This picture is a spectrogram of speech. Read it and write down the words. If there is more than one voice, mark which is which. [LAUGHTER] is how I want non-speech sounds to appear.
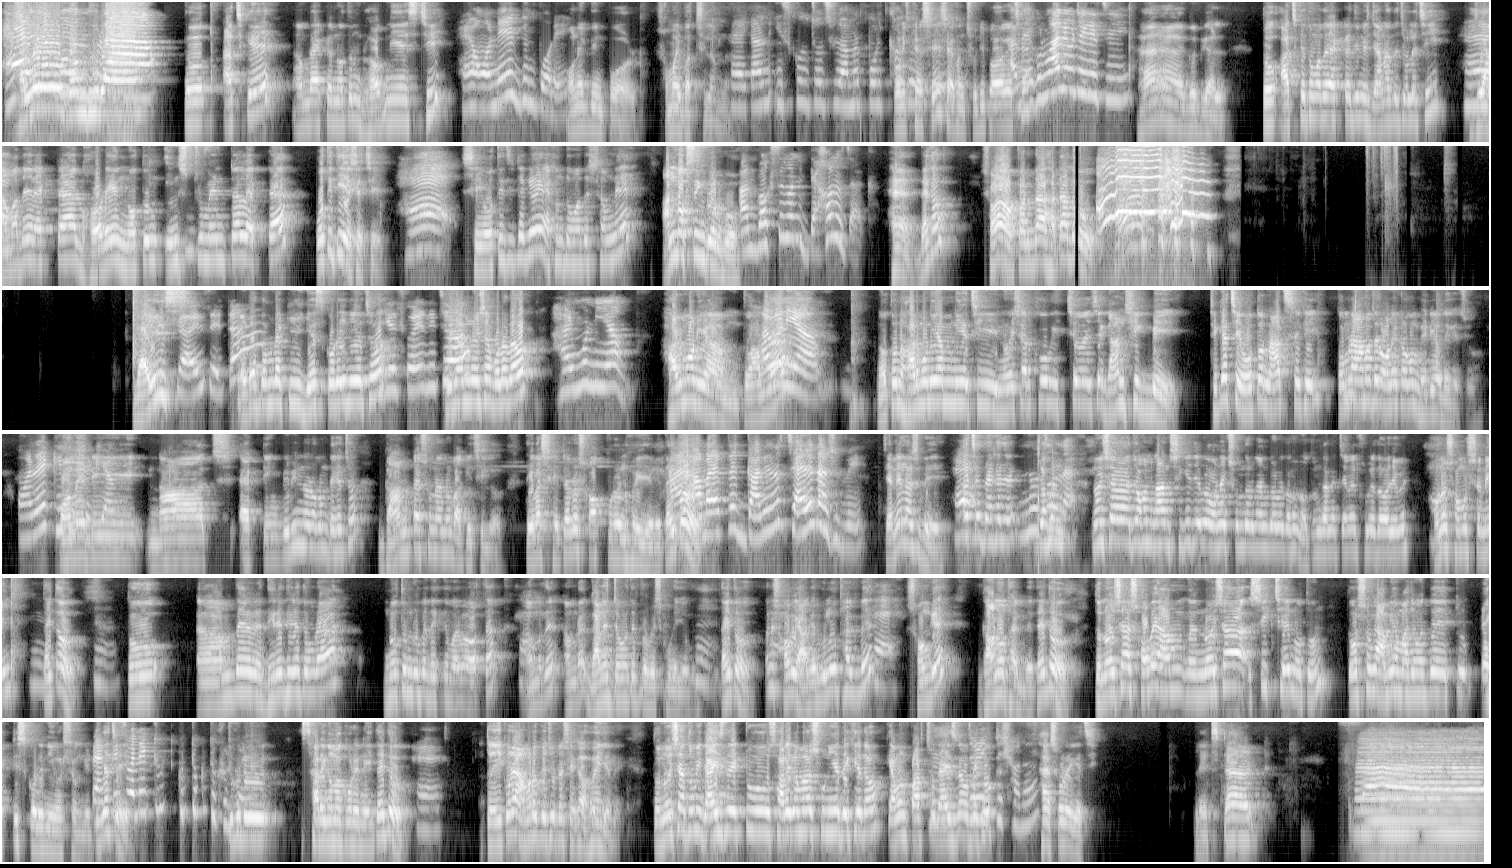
Speaker 1: Hello বন্ধুরা। তো আজকে আমরা একটা নতুন ব্লগ নিয়ে এসেছি।
Speaker 2: হ্যাঁ অনেক দিন পরে।
Speaker 1: অনেকদিন পর। সময় পাচ্ছিলাম না।
Speaker 2: হ্যাঁ কারণ স্কুল চলছিল আমার পরীক্ষা
Speaker 1: পরীক্ষা শেষ এখন ছুটি পাওয়া গেছে।
Speaker 2: আমি এখন মাঝে উঠে গেছি।
Speaker 1: হ্যাঁ গুড গার্ল তো আজকে তোমাদের একটা জিনিস জানাতে চলেছি যে
Speaker 2: হ্যাঁ,
Speaker 1: আমাদের একটা ঘরে নতুন ইনস্ট্রুমেন্টাল একটা অতিথি এসেছে।
Speaker 2: হ্যাঁ।
Speaker 1: সেই অতিথিটাকে এখন তোমাদের সামনে আনবক্সিং করব।
Speaker 2: আনবক্সিং মানে দেখানো যাক।
Speaker 1: হ্যাঁ দেখাও। সরাও পর্দা হটা দো। গাইস
Speaker 2: এটা?
Speaker 1: এটা তোমরা কি গেস করেই নিয়েছো?
Speaker 2: গেস করে নিছো
Speaker 1: কি নাম নেশা বলে দাও?
Speaker 2: হারমোনিয়াম।
Speaker 1: হারমোনিয়াম তো আমরা
Speaker 2: হারমোনিয়াম।
Speaker 1: নতুন হারমোনিয়াম নিয়েছি। নৈশার খুব ইচ্ছে হয়েছে গান শিখবে। ঠিক আছে? ও তো নাচ শেখেই। তোমরা আমাদের অনেক রকম ভিডিও দেখেছ। কমেডি নাচ অ্যাক্টিং বিভিন্ন রকম দেখেছ? গানটা শোনানো বাকি ছিল। তো এবার সেটারও সব পূরণ হয়ে যাবে তাই তো?
Speaker 2: আমার একটা গানেরও চ্যানেল আসবে।
Speaker 1: চ্যানেল আসবে?
Speaker 2: হ্যাঁ।
Speaker 1: আচ্ছা দেখা যাক। যখন নৈশা যখন গান শিখে যাবে অনেক সুন্দর গান করবে তখন নতুন গানের চ্যানেল খুলে দেওয়া যাবে। কোনো সমস্যা নেই তাই তো? তো আমাদের ধীরে ধীরে তোমরা নতুন রূপে দেখতে পারবে অর্থাৎ
Speaker 2: হ্যাঁ।
Speaker 1: আমাদের আমরা গানের জগতে প্রবেশ করে যাব। তাই তো? মানে সবই আগের গুলোও থাকবে
Speaker 2: হ্যাঁ।
Speaker 1: সঙ্গে গানও থাকবে তাই তো? তো নৈশা সবে নৈশা শিখছে নতুন তো ওর সঙ্গে আমিও মাঝে মধ্যে একটু প্র্যাকটিস করে নিই ওর সঙ্গে ঠিক আছে?
Speaker 2: মানে টুকটু
Speaker 1: সারেগামা করে নেই তাই তো?
Speaker 2: হ্যাঁ।
Speaker 1: তো এই করে আমারও কিছুটা শেখা হয়ে যাবে। তো নৈশা তুমি গাইজদের একটু সারেগামা শুনিয়ে দেখিয়ে দাও কেমন পারছ গাইজরাও দেখো। হ্যাঁ সরে গেছি। লেট স্টার্ট
Speaker 2: আমি এটা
